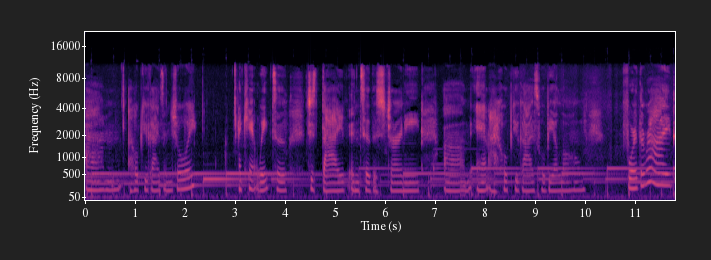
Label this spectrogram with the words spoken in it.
Um, I hope you guys enjoy. I can't wait to just dive into this journey, um, and I hope you guys will be along for the ride.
